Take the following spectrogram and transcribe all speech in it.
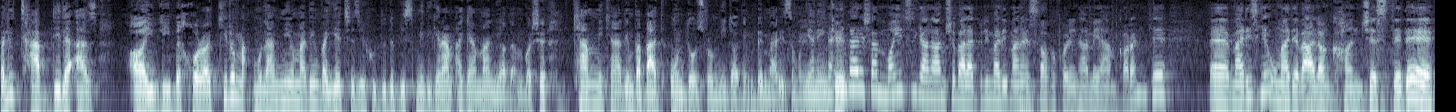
ولی تبدیل از IV به خوراکی رو معمولا می اومدیم و یه چیزی حدود 20 میلی گرم اگر من یادم باشه کم می‌کردیم و بعد اون دوز رو می‌دادیم به مریضمون. یعنی اینکه این برش ما یه چیزی که همیشه بلد بودیم ولی من اصلاح بکنین همه همکاران این که مریضی که اومده و الان کانجستده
